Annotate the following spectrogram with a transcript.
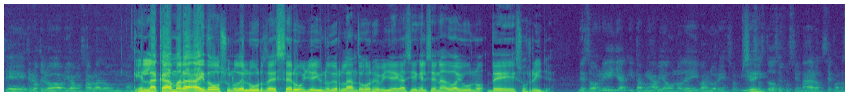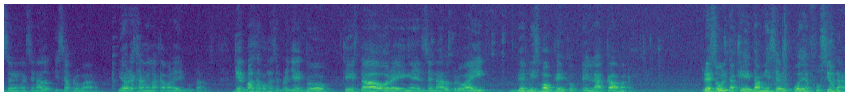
que creo que lo habíamos hablado un momento. En la Cámara hay dos, uno de Lourdes Cerulle y uno de Orlando Jorge Villegas, y en el Senado hay uno de Zorrilla. de Zorrilla y también había uno de Iván Lorenzo. Y Sí. esos dos se fusionaron, se conocieron en el Senado y se aprobaron. Y ahora están en la Cámara de Diputados. ¿Qué pasa con ese proyecto que está ahora en el Senado, pero hay del mismo objeto en la Cámara? Resulta que también se pueden fusionar.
